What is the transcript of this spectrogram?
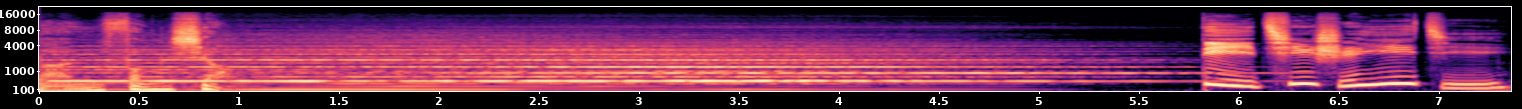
南风向》第七十一集。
